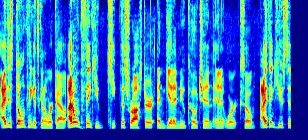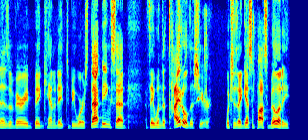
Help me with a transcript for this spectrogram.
I just don't think it's going to work out. I don't think you keep this roster and get a new coach in and it works. So I think Houston is a very big candidate to be worse. That being said, if they win the title this year, which is I guess a possibility,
